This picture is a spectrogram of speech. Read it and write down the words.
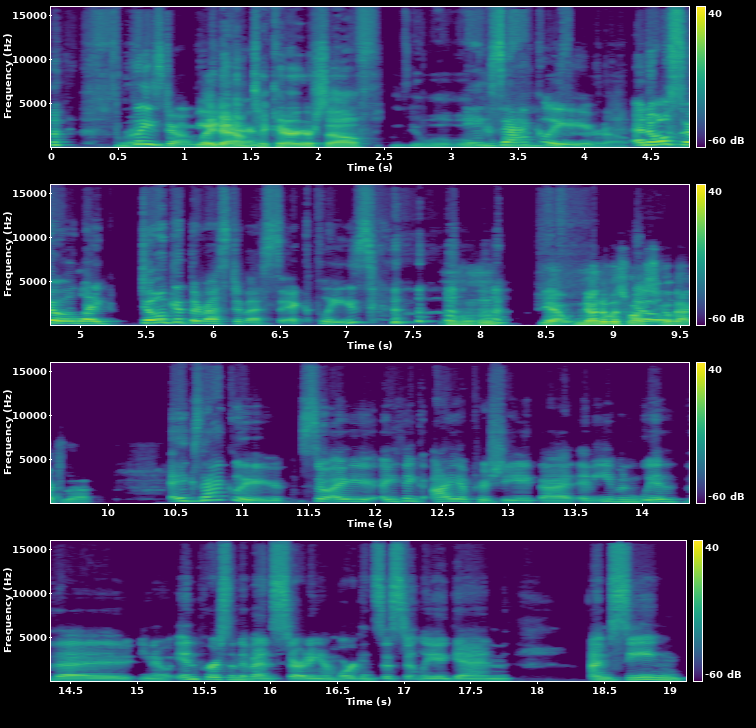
Please don't lay down. take care of yourself. We'll, we'll exactly. we'll and also like don't get the rest of us sick please. Mm-hmm. Yeah, none of us wants so, to go back to that. Exactly. So I I think I appreciate that. And even with the, you know, in-person events starting up more consistently again, I'm seeing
